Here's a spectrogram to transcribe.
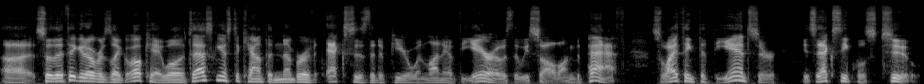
Uh, so they think it over as like, okay, well, it's asking us to count the number of X's that appear when lining up the arrows that we saw along the path. So I think that the answer is X equals two.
